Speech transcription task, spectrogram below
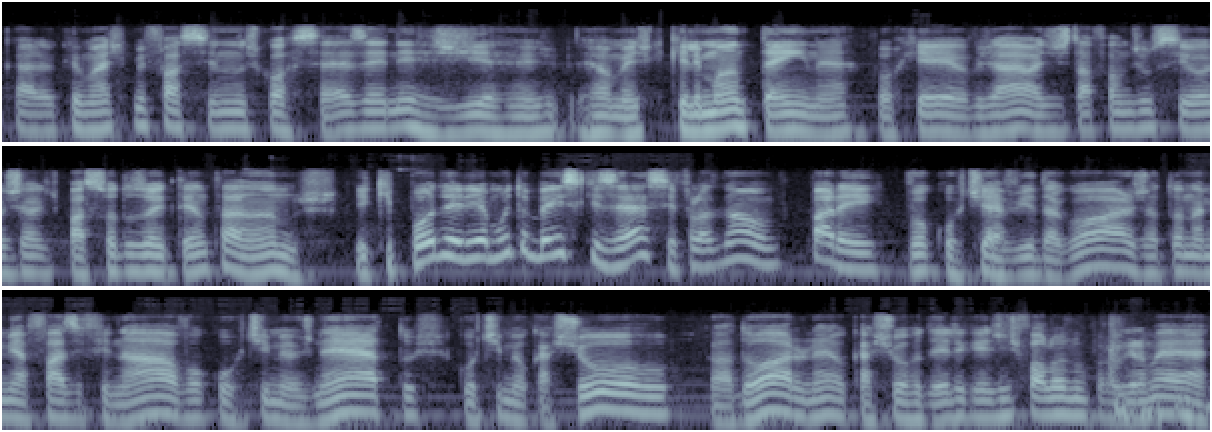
Cara, o que mais me fascina no Scorsese é a energia realmente que ele mantém, né? Porque já a gente está falando de um senhor já passou dos 80 anos e que poderia muito bem, se quisesse, falar: não, parei, vou curtir a vida agora, já estou na minha fase final, vou curtir meus netos, curtir meu cachorro, eu adoro, né? O cachorro dele que a gente falou no programa é,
